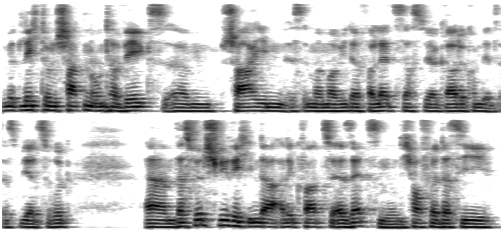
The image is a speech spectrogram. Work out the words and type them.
mit Licht und Schatten unterwegs. Ähm, Shahin ist immer mal wieder verletzt, sagst du ja gerade, kommt jetzt erst wieder zurück. Ähm, das wird schwierig, ihn da adäquat zu ersetzen. Und ich hoffe, dass sie,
